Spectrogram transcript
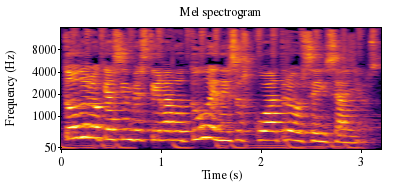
todo lo que has investigado tú en esos cuatro o seis años.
